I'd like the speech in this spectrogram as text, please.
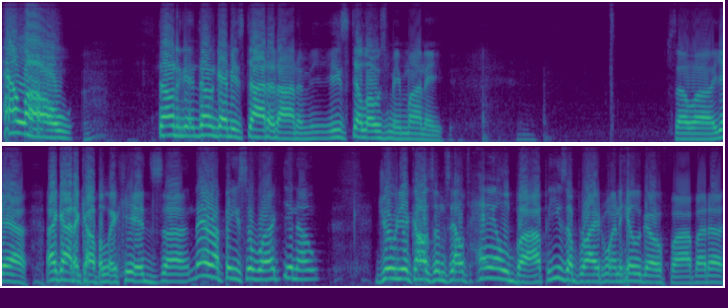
Hello. Don't, don't get me started on him. He still owes me money. So, uh, yeah, I got a couple of kids. Uh, they're a piece of work, you know. Junior calls himself Hale-Bopp. He's a bright one. He'll go far. But uh,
